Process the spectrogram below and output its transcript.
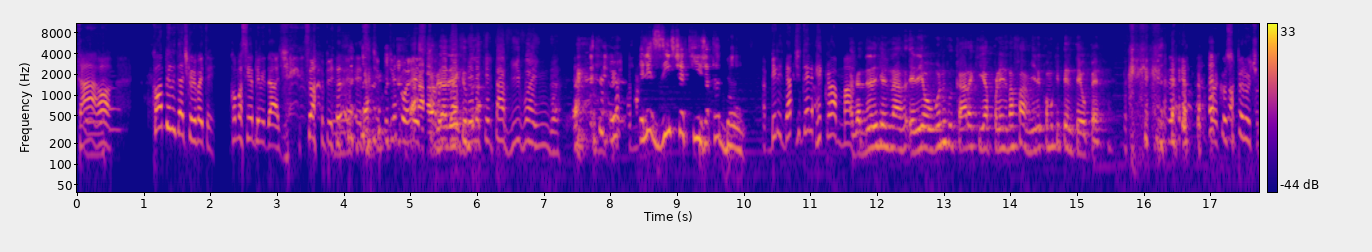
Tá, é. ó. Qual a habilidade que ele vai ter? Como assim habilidade? Sabe? É. Esse tipo de coisa. Ah, a habilidade dele é que ele tá vivo ainda. Ele existe aqui, já tá bom. A habilidade dele é reclamar. A habilidade dele é que ele, ele, é o único cara que aprende na família como que penteia o pé. é super útil.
